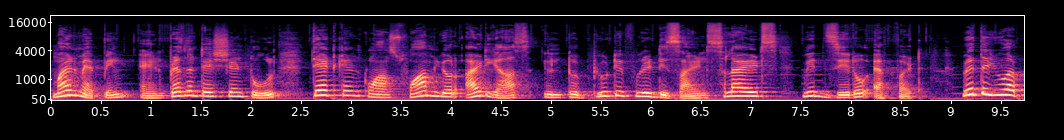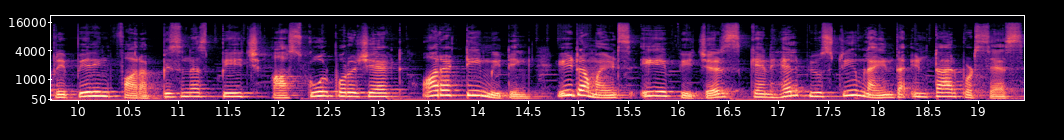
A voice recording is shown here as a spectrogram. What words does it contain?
mind mapping and presentation tool that can transform your ideas into beautifully designed slides with zero effort. Whether you are preparing for a business pitch, a school project, or a team meeting, eDrawMind's AI features can help you streamline the entire process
